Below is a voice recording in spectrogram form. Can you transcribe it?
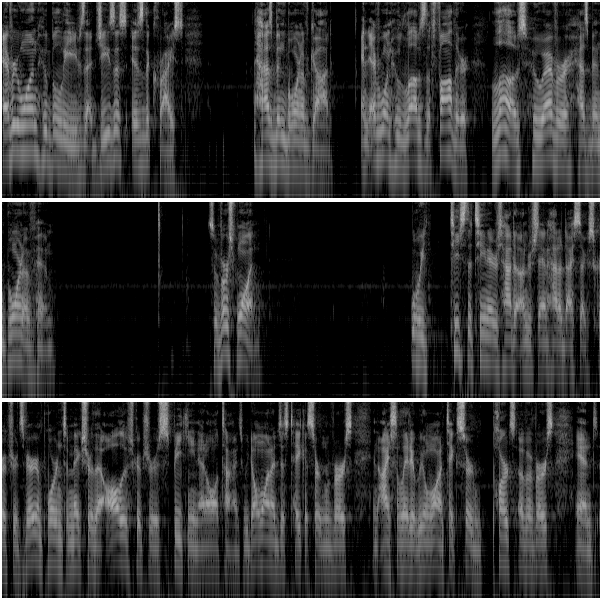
Everyone who believes that Jesus is the Christ has been born of God and everyone who loves the Father loves whoever has been born of him. So, verse 1 well, we teach the teenagers how to understand how to dissect Scripture, it's very important to make sure that all of Scripture is speaking at all times. We don't want to just take a certain verse and isolate it. We don't want to take certain parts of a verse and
